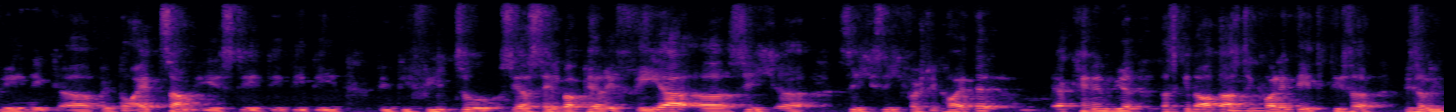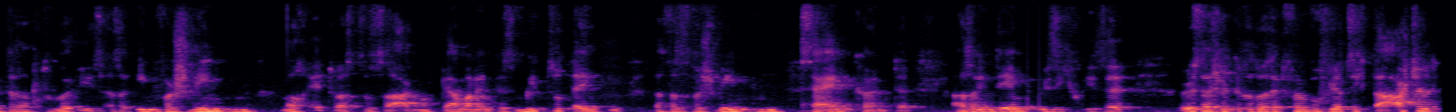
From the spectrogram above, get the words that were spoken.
wenig äh, bedeutsam ist, die, die, die, die, die, viel zu sehr selber peripher äh, sich, äh, sich, sich versteht. Heute erkennen wir, dass genau das die mhm. Qualität dieser, dieser Literatur ist. Also im Verschwinden noch etwas zu sagen und permanentes mitzudenken, dass das Verschwinden sein könnte. Also indem wie sich diese österreichische Literatur seit 45 darstellt,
